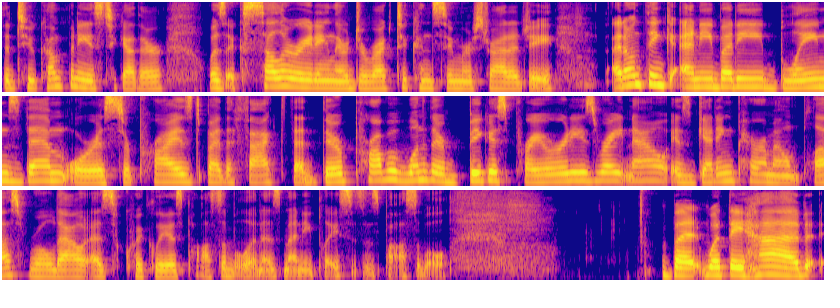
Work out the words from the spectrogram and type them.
the two companies together was accelerating their direct to consumer strategy. I don't think anybody blames them or is surprised by the fact that they're probably one of their biggest priorities right now is getting Paramount Plus rolled out as quickly as possible in as many places as possible but what they had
